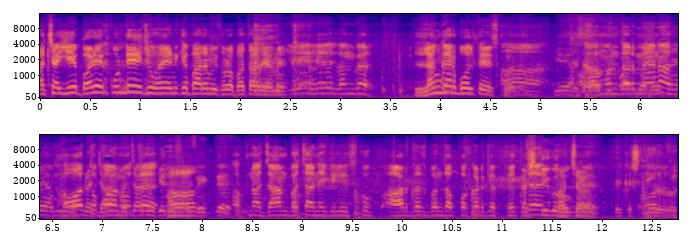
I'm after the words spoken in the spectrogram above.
अच्छा ये बड़े कुंडे जो है, इनके बारे में थोड़ा बता दें हमें। ये है लंगर। लंगर बोलते हैं इसको। हाँ समंदर में ना हवा तूफ़ान होता है। हाँ। अपना जान बचाने के लिए इसको आठ दस बंदा पकड़ के फेंकते कश्ती हैं। को अच्छा। फिर कश्ती को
